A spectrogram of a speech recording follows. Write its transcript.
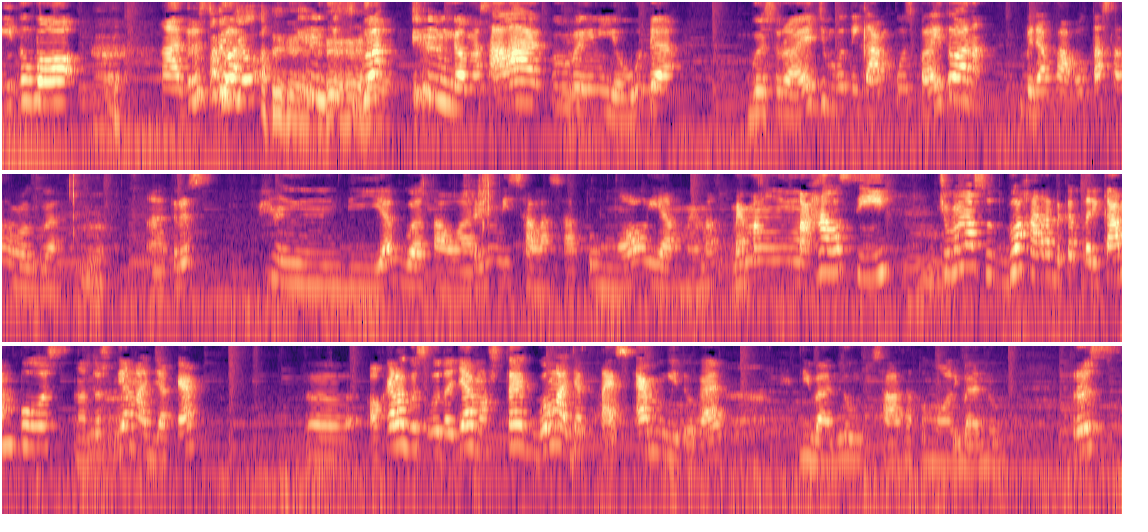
gitu bo. Nah. terus gua terus gua nggak masalah aku pengen ya udah gue suruh aja jemput di kampus. Padahal itu anak beda fakultas lah sama gua. Hmm. nah terus dia gua tawarin di salah satu mall yang memang memang mahal sih Hmm. Cuma maksud gue karena deket dari kampus. Nah terus dia ngajaknya ke oke lah gue sebut aja maksudnya gue ngajak ke TSM gitu kan di Bandung salah satu mall di Bandung. Terus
